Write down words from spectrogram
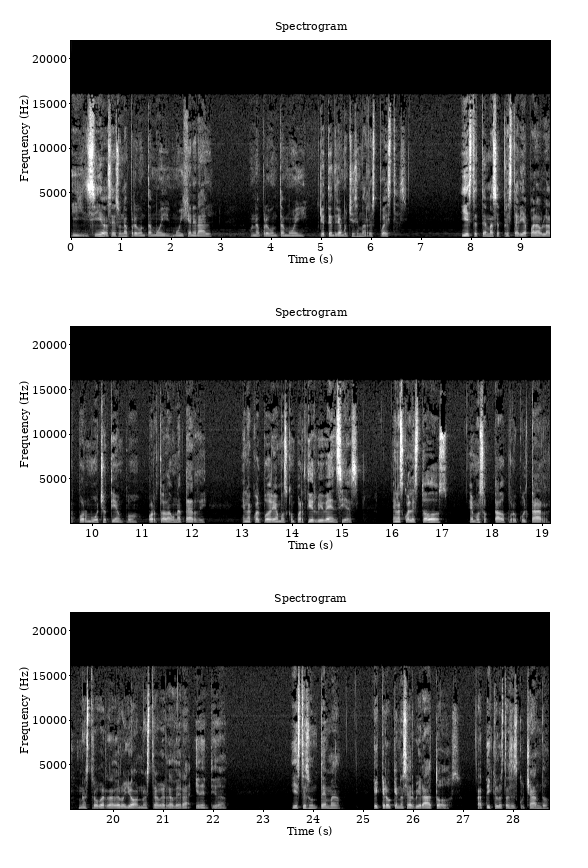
y sí, o sea, es una pregunta muy, muy general, una pregunta muy que tendría muchísimas respuestas. Y este tema se prestaría para hablar por mucho tiempo, por toda una tarde, en la cual podríamos compartir vivencias, en las cuales todos hemos optado por ocultar nuestro verdadero yo, nuestra verdadera identidad. Y este es un tema que creo que nos servirá a todos, a ti que lo estás escuchando,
